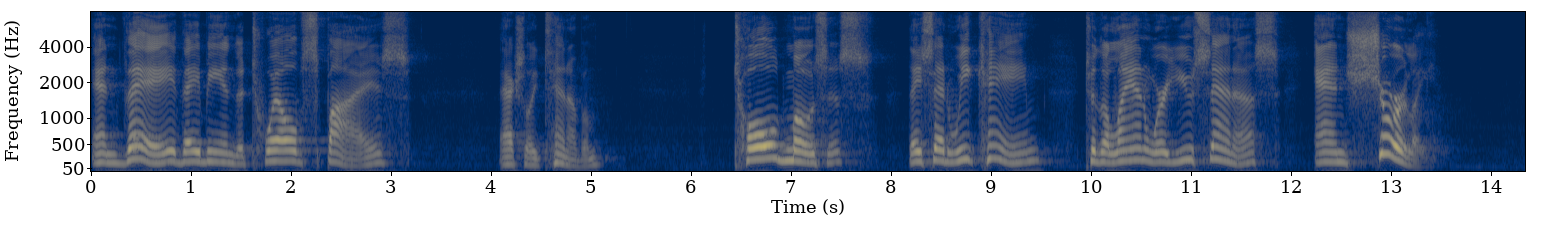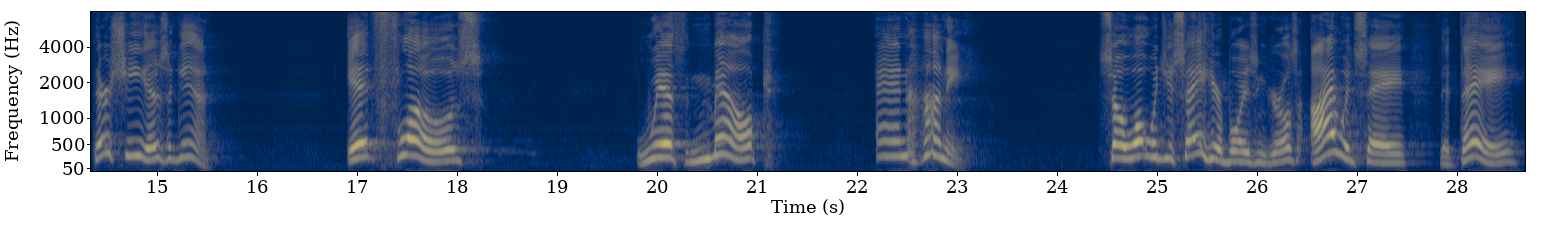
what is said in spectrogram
And they, they being the 12 spies, actually 10 of them, told Moses, they said, We came to the land where you sent us, and surely, there she is again, it flows with milk and honey. So, what would you say here, boys and girls? I would say that they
